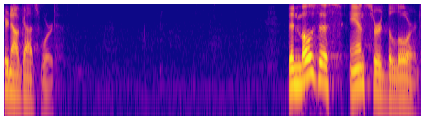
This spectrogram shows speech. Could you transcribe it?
Hear now God's word. Then Moses answered the Lord.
